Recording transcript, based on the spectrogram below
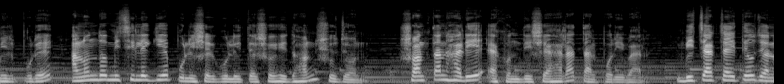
মিরপুরে আনন্দ মিছিলে গিয়ে পুলিশের গুলিতে শহীদ হন সুজন। সন্তান হারিয়ে এখন দিশেহারা তার পরিবার। বিচার চাইতেও যেন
